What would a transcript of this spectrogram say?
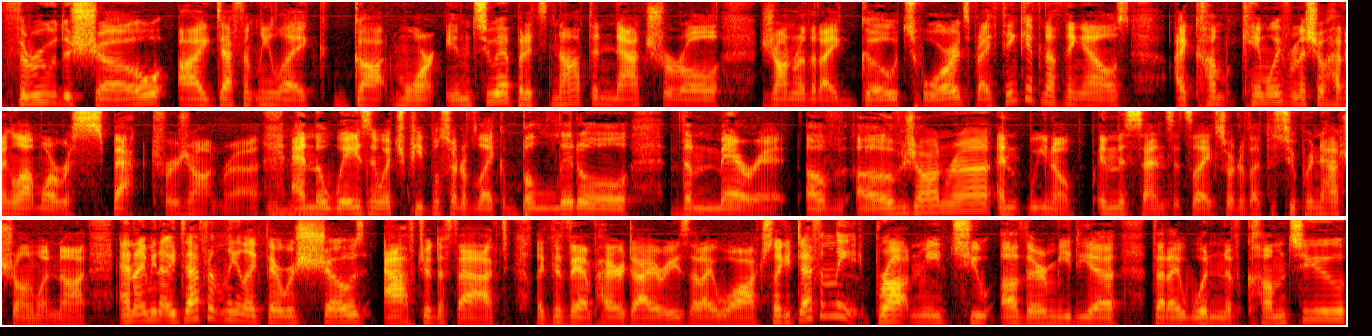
through the show, I definitely like got more into it, but it's not the natural genre that I go towards. But I think if nothing else, I come came away from the show having a lot more respect for genre Mm-hmm. and the ways in which people sort of like belittle the merit of of genre, and you know, in this sense, it's like sort of like the supernatural and whatnot. And I mean, I definitely like there were shows after the fact, like the Vampire Diaries that I watched. Like it definitely brought me to other media that I wouldn't have come to.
